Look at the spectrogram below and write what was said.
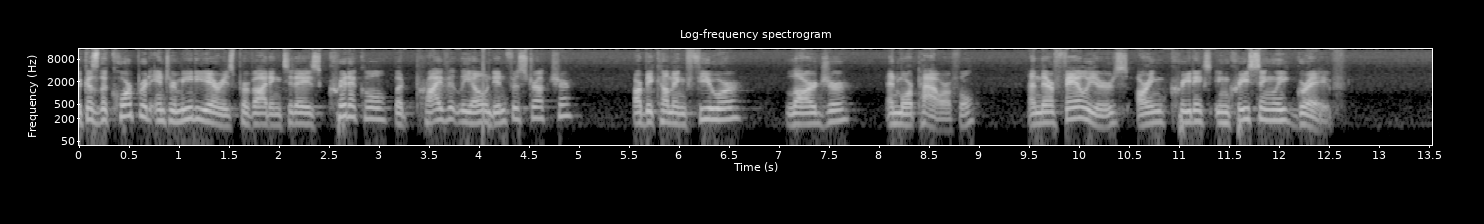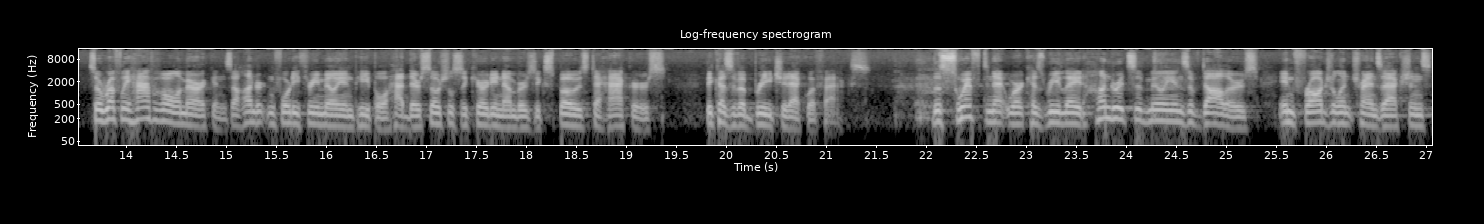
Because the corporate intermediaries providing today's critical but privately owned infrastructure are becoming fewer, larger, and more powerful, and their failures are increasingly grave. So, roughly half of all Americans, 143 million people, had their Social Security numbers exposed to hackers because of a breach at Equifax. The SWIFT network has relayed hundreds of millions of dollars in fraudulent transactions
